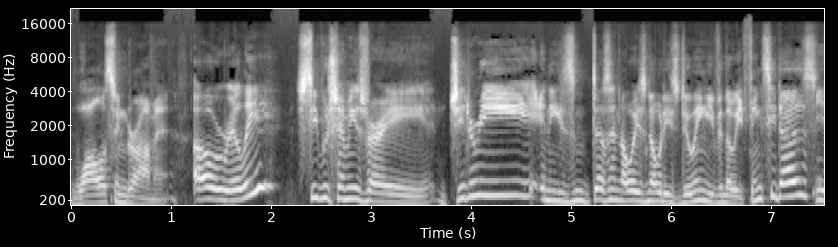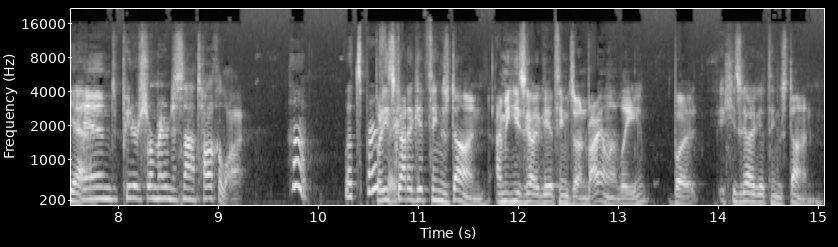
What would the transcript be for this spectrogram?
Wallace and Gromit. Oh really? Steve Buscemi is very jittery, and he doesn't always know what he's doing, even though he thinks he does. Yeah. And Peter Stormare does not talk a lot, That's perfect. but he's got to get things done. I mean, he's got to get things done violently, but he's got to get things done.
